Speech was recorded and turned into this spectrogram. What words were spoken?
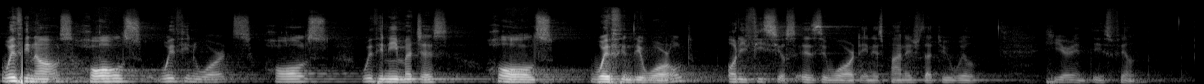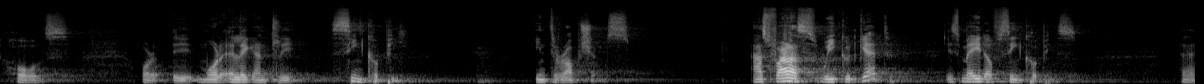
within us, holes within words, holes within images, holes within the world. Orificios is the word in Spanish that you will hear in this film. Holes, or uh, more elegantly, syncope, interruptions. As far as we could get, is made of syncopes. Uh,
